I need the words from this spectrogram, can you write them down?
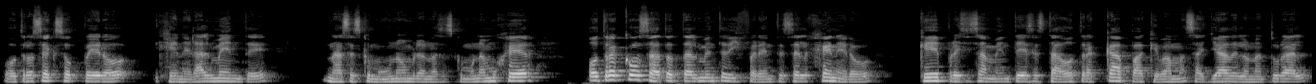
otro sexo, pero generalmente naces como un hombre o naces como una mujer. Otra cosa totalmente diferente es el género, que precisamente es esta otra capa que va más allá de lo natural,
